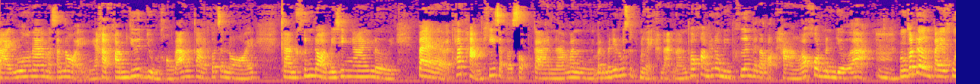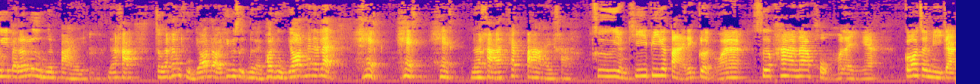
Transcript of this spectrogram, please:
กายล่วงหน้ามาซะหน่อยอย่างเงี้ยค่ะ ความยืดหยุ่นของร่างกายก็จะน้อย การขึ้นดอยไม่ใช่ง่ายเลย แต่ถ้าถามพี่จากประสบการณ์นะมันมันไม่ได้รู้สึกเหนื่อยขนาดนั้นเพราะความที่เรามีเพื่อนไปตลอดทาง แล้วคนมันเยอะอะอืมมันก็เดินไปคุยไปแล้วลืมกันไปนะคะจนกระทั่งถึงยอดดอยที่รู้สึกเหนื่อยพอถึงยอดแค่นั้นแหละแหกแหกแหกนะคะแทบตายค่ะ คืออย่างที่พี่กระต่ายได้เกริ่นว่าเสื้อผ้าหน้าผมอะไรอย่างเงี้ย ก็จะมีการ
